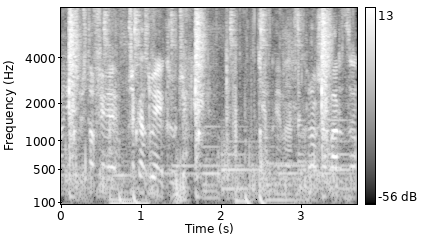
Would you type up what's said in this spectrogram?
Panie Krzysztofie, przekazuję kluczyki. Dziękuję bardzo. Proszę bardzo.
